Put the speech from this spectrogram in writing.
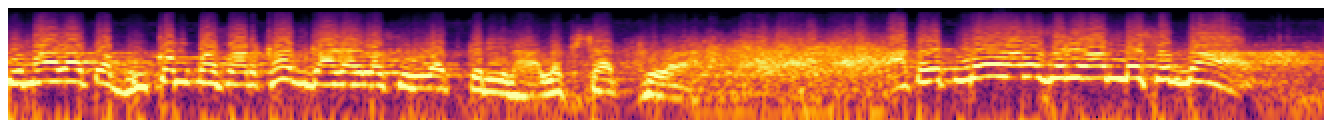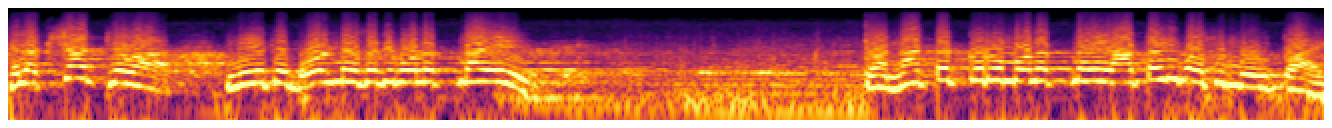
तुम्हाला त्या भूकंपासारखाच गाडायला सुरुवात करील हा लक्षात ठेवा. आता हे पुढे झालं सगळी अंधश्रद्धा हे लक्षात ठेवा. मी इथे बोलण्यासाठी बोलत नाही. किंवा नाटक करून बोलत नाही आतडीपासून बोलतो आहे.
